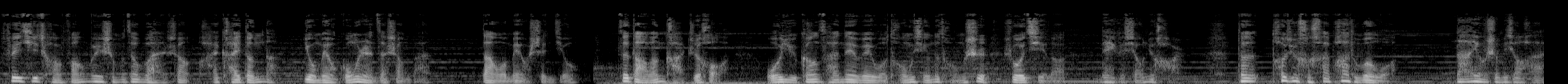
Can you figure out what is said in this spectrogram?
废弃厂房为什么在晚上还开灯呢？又没有工人在上班，但我没有深究。在打完卡之后。我与刚才那位我同行的同事说起了那个小女孩，但她却很害怕的问我：“哪有什么小孩？”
